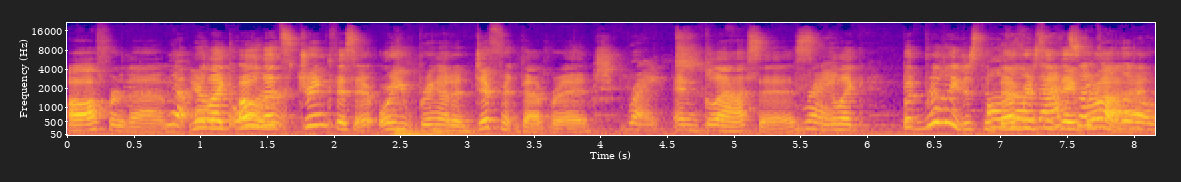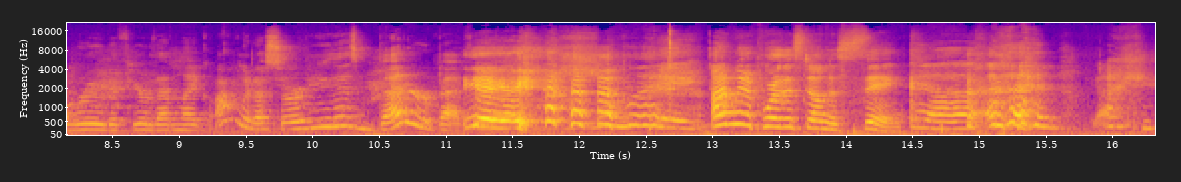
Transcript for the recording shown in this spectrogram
offer them. Yeah, You're or- like, oh, or- let's drink this, or you bring out a different beverage right and glasses. And Right. you're like, but really, just the Although beverage that's that they like brought. a little rude if you're then like, I'm gonna serve you this better beverage. Yeah, yeah, yeah. like, I'm gonna pour this down the sink. yeah. yeah.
